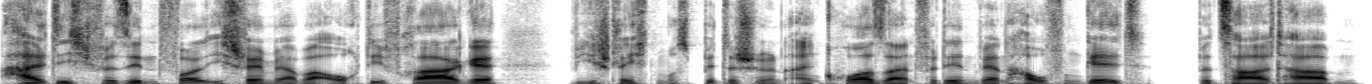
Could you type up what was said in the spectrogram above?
halte ich für sinnvoll. Ich stelle mir aber auch die Frage, wie schlecht muss bitteschön ein Chor sein, für den wir einen Haufen Geld bezahlt haben,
